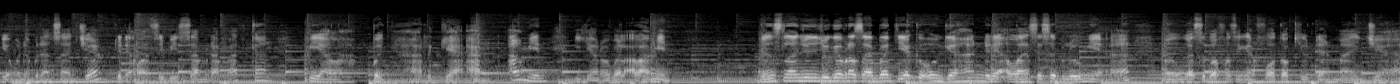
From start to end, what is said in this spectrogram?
Yuk mudah-mudahan saja Dedek Lesti bisa mendapatkan piala penghargaan. Amin. Ya Robbal Alamin. Dan selanjutnya juga persahabat ya keunggahan dari Lesti sebelumnya Mengunggah sebuah postingan foto cute dan manja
